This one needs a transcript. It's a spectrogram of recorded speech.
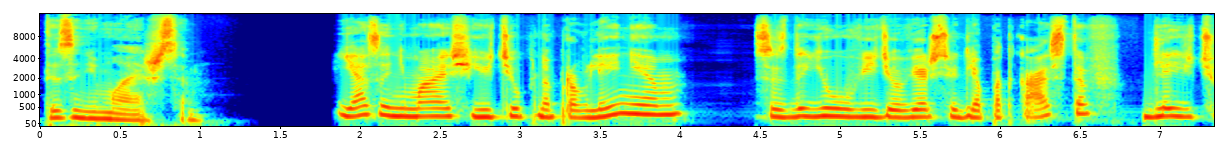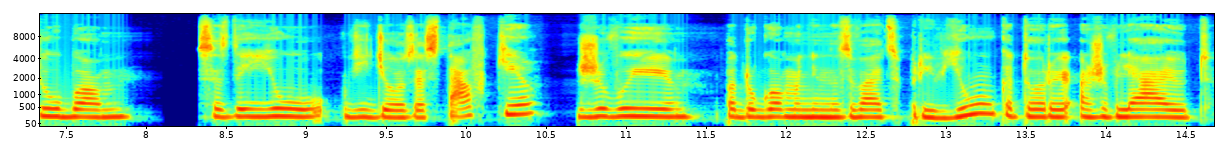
ты занимаешься? Я занимаюсь YouTube направлением, создаю видеоверсию для подкастов, для YouTube, создаю видеозаставки, живые, по-другому они называются превью, которые оживляют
